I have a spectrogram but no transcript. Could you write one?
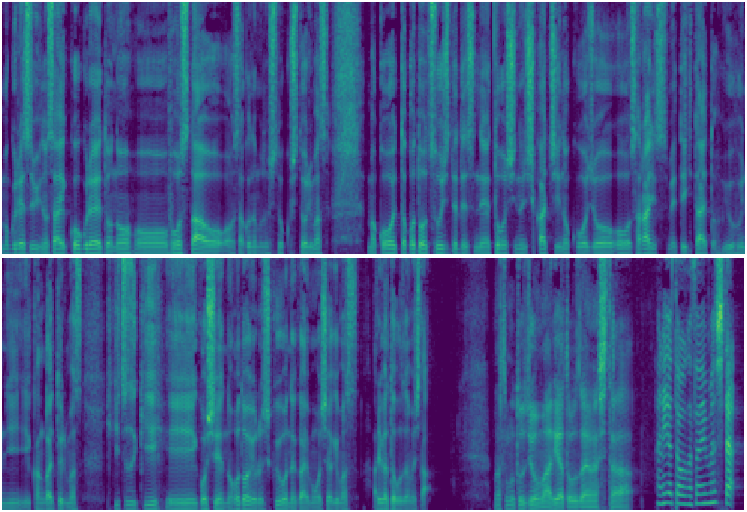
み、グレスビーの最高グレードの4スターを昨年も取得しております。まあ、こういったことを通じてですね、投資主価値の向上をさらに進めていきたいというふうに考えております。引き続き、ご支援のほどよろしくお願い申し上げます。ありがとうございました。松本常務ありがとうございました。ありがとうございました。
